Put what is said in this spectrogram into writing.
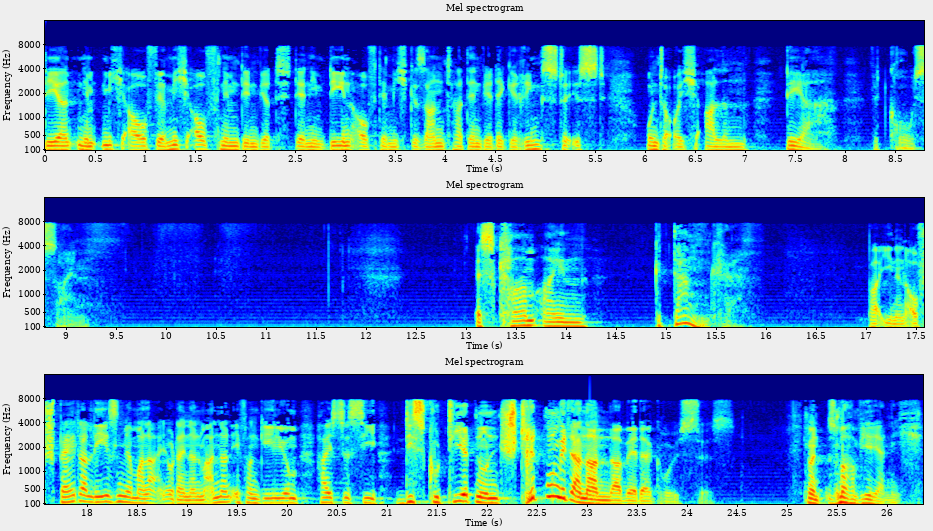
der nimmt mich auf, wer mich aufnimmt, den wird, der nimmt den auf, der mich gesandt hat, denn wer der Geringste ist unter euch allen, der wird groß sein. Es kam ein Gedanke bei ihnen auf. Später lesen wir mal, oder in einem anderen Evangelium heißt es, sie diskutierten und stritten miteinander, wer der Größte ist. Ich meine, das machen wir ja nicht.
